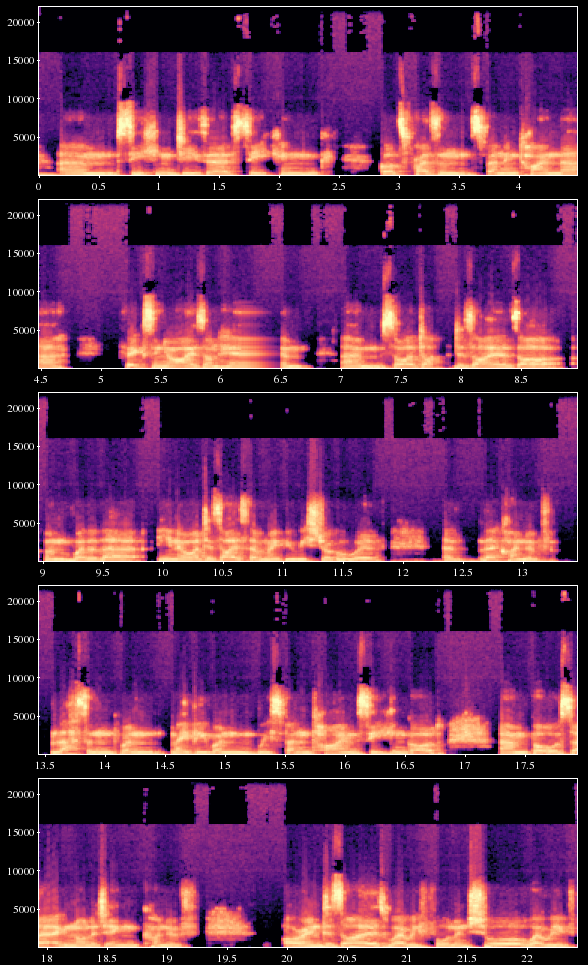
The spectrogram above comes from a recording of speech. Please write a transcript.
mm. um, seeking Jesus, seeking God's presence, spending time there, fixing your eyes on Him. Um, so our de- desires are, um, whether they're, you know, our desires that maybe we struggle with, uh, they're kind of lessened when maybe when we spend time seeking God, um, but also acknowledging kind of our own desires, where we've fallen short, where we've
